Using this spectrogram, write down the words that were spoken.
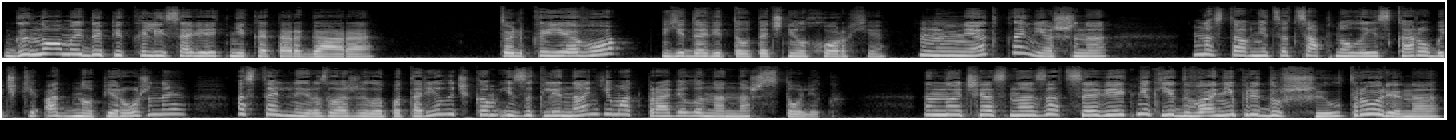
Гномы допекли советника Таргара». «Только его?» — ядовито уточнил Хорхе. «Нет, конечно». Наставница цапнула из коробочки одно пирожное — Остальные разложила по тарелочкам и заклинанием отправила на наш столик. Но час назад советник едва не придушил Трорина.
